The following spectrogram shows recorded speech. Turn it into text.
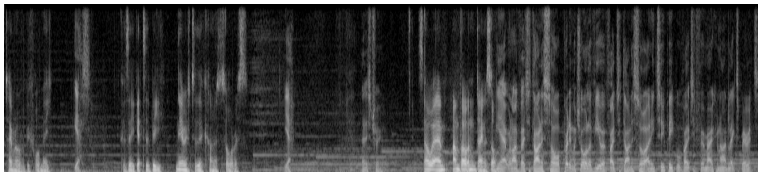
Time Rover before me Yes. because they get to be nearest to the Carnotaurus. Yeah. That is true. So um, I'm voting dinosaur. Yeah, well, I voted dinosaur. Pretty much all of you have voted dinosaur. Only two people voted for American Idol experience.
